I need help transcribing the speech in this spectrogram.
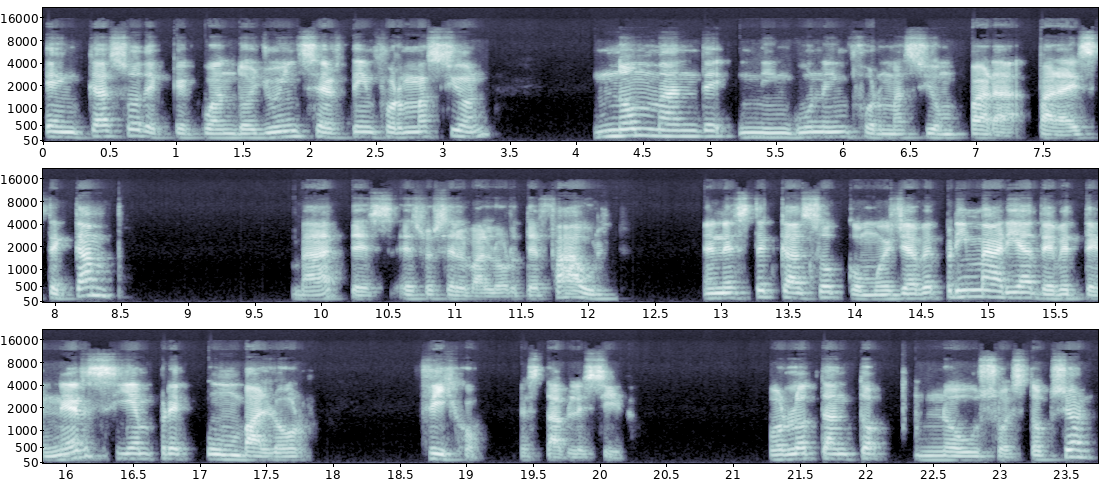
en caso de que cuando yo inserte información no mande ninguna información para, para este campo. Eso es el valor default. En este caso, como es llave primaria, debe tener siempre un valor fijo establecido. Por lo tanto, no uso esta opción.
